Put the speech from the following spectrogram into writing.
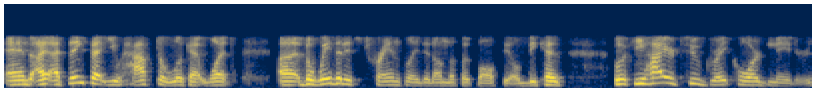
and I, I think that you have to look at what uh, the way that it's translated on the football field because. Look, he hired two great coordinators.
